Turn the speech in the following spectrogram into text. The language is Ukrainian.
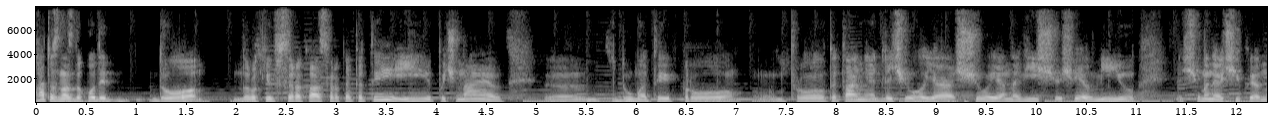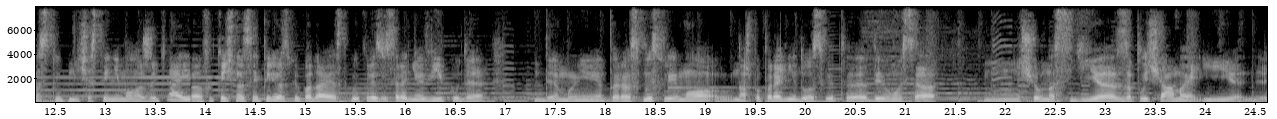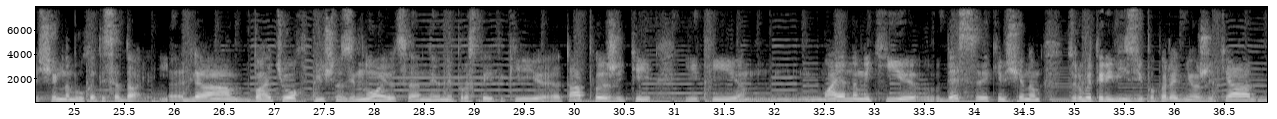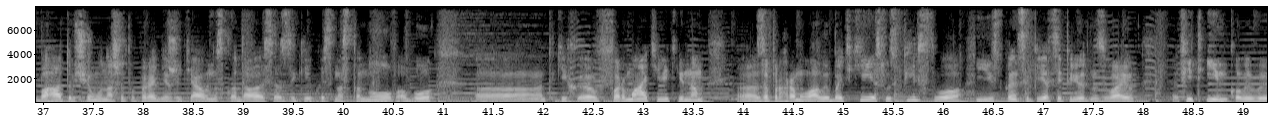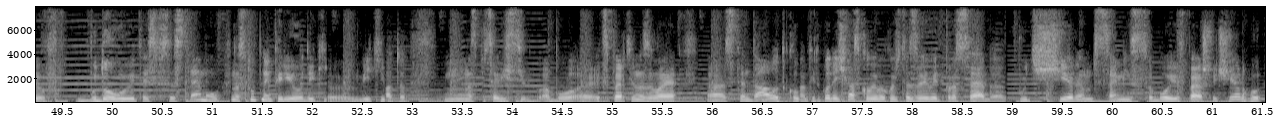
Багато з нас доходить до років 40-45 і починає е, думати про, про питання, для чого я, що я, навіщо, що я вмію, що мене очікує в наступній частині мого життя. І е, фактично цей період співпадає з такою кризою середнього віку, де, де ми переосмислюємо наш попередній досвід, е, дивимося. Що в нас є за плечами, і з чим нам рухатися далі для багатьох, включно зі мною, це не непростий такий етап житті, який має на меті десь якимсь чином зробити ревізію попереднього життя. Багато в чому наше попереднє життя воно складалося з якихось настанов або е, таких е, форматів, які нам е, запрограмували батьки, суспільство. І в принципі я цей період називаю fit-in, коли ви вбудовуєтесь в систему. Наступний період, який, е, багато спеціалістів або е, експертів називає е, стендаут, коли підходить час, коли ви хочете заявити про себе, будь щирим самі з собою в першу чергу,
